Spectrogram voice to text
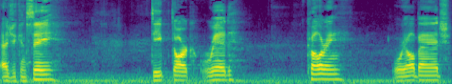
As you can see, deep dark red coloring, Royale badge,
